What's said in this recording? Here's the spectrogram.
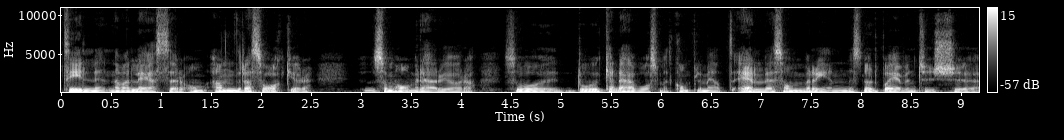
till när man läser om andra saker som har med det här att göra. Så då kan det här vara som ett komplement eller som ren snudd på äventyrs eh,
